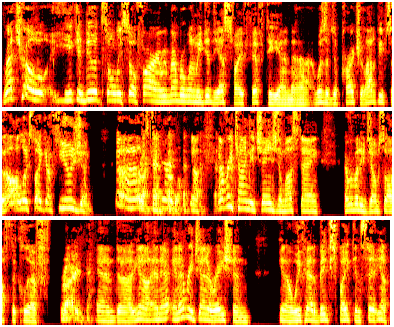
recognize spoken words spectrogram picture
retro, you can do it only so far. I remember when we did the S550 and, uh, it was a departure. A lot of people said, oh, it looks like a fusion. Oh, that was terrible. You know, every time you change the Mustang, everybody jumps off the cliff. Right. And, uh, you know, and in every generation, you know, we've had a big spike in say, you know,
